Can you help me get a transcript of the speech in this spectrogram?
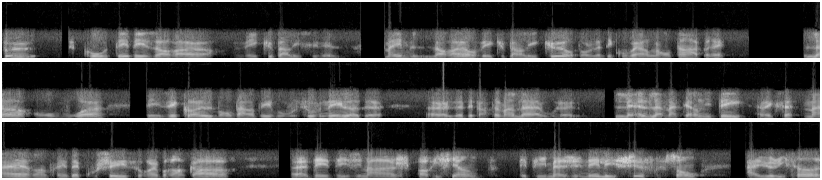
peu du côté des horreurs vécues par les civils. Même l'horreur vécue par les Kurdes, on l'a découvert longtemps après. Là, on voit des écoles bombardées. Vous vous souvenez là, de euh, le département de la ou de la maternité avec cette mère en train d'accoucher sur un brancard, euh, des, des images horrifiantes. Et puis imaginez, les chiffres sont ahurissant.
